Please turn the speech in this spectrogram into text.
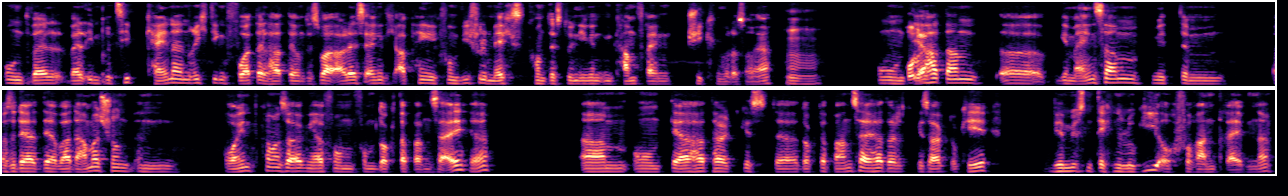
und weil, weil im Prinzip keiner einen richtigen Vorteil hatte und es war alles eigentlich abhängig von wie viel Mechs konntest du in irgendeinen Kampf reinschicken oder so, ja. Mhm. Und Oder? er hat dann äh, gemeinsam mit dem, also der, der war damals schon ein Freund, kann man sagen, ja, vom, vom Dr. Banzai, ja. Ähm, und der hat halt, ges- der Dr. Banzai hat halt gesagt, okay, wir müssen Technologie auch vorantreiben, ne?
